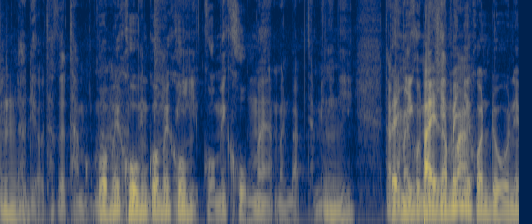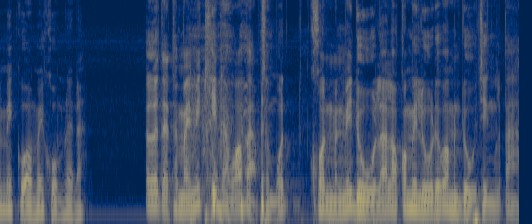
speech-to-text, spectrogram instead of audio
อืมแล้วเดี๋ยวถ้าเกิดทำออกมากลัวไม่คุ้มเป็นกลัวไม่คุ้มทีวีกลัวไม่คุ้มอะมันแบบทำยังไงดี แต่ทำยิงคุณไปคิดแล้วไม่ว่ามีคนดูนี่ไม่กลัวไม่คุ้มเลยนะเออแต่ทำไมไม่คิดอะว่าแบบสมมติคนมันไม่ดูแล้วเราก็ไม่รู้ด้วยว่ามันดูจริงหรือเปล่า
